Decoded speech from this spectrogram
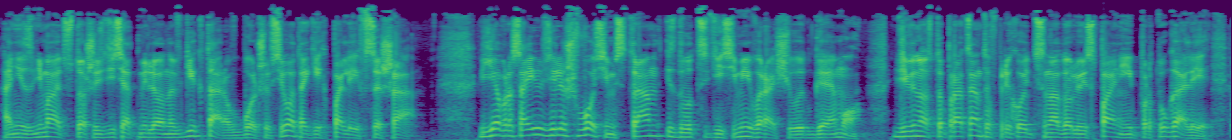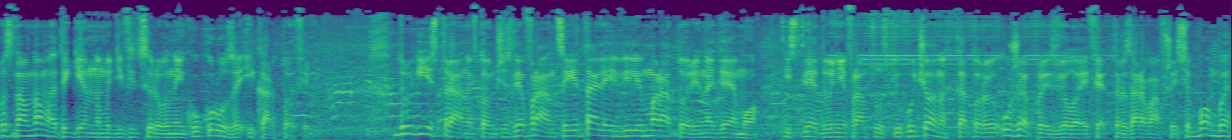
Они занимают 160 миллионов гектаров, больше всего таких полей в США. В Евросоюзе лишь 8 стран из 27 выращивают ГМО. 90% приходится на долю Испании и Португалии. В основном это генно-модифицированные кукуруза и картофель. Другие страны, в том числе Франция и Италия, ввели мораторий на ГМО. Исследование французских ученых, которое уже произвело эффект разорвавшейся бомбы,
